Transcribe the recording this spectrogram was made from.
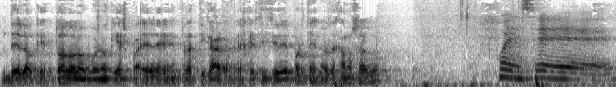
de, lo que todo lo bueno que es eh, practicar ejercicio y deporte? ¿Nos dejamos algo? Pues eh,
